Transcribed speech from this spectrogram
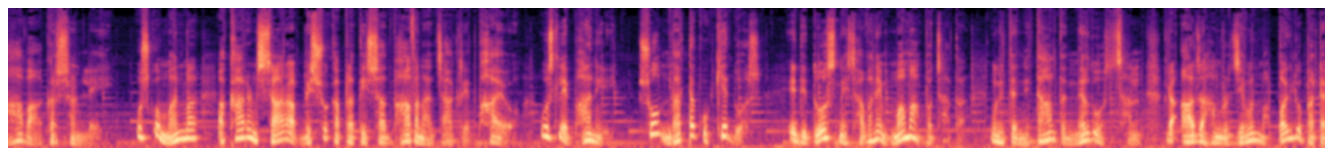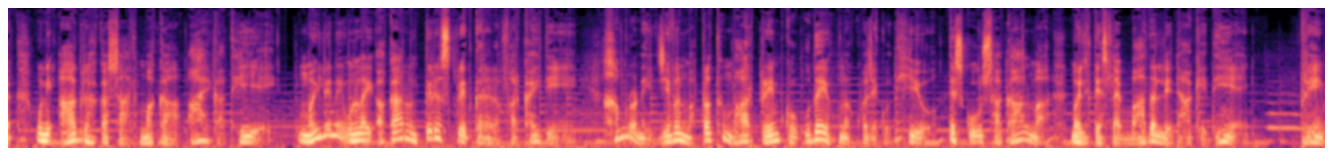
भाव आकर्षणले उसको मनमा अकारण सारा विश्वका प्रति सद्भावना जागृत भयो। उसले भने सोम दत्तको के दोष? यदि दोष नै छ भने ममा पो छ त। उनी त नितान्त निर्दोष छन् र आज हाम्रो जीवनमा पहिलो पटक उनी आग्रहका साथ मका आएका थिए। मैले नै उनलाई अकारण तिरस्कृत गरेर फर्काइदिए। हाम्रो नै जीवनमा प्रथम बार प्रेमको उदय हुन खोजेको थियो। त्यसको उषाकालमा मैले त्यसलाई बादलले ढाकिदिए। प्रेम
